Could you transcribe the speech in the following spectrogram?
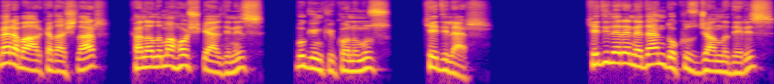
Merhaba arkadaşlar, kanalıma hoş geldiniz. Bugünkü konumuz kediler. Kedilere neden dokuz canlı deriz?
